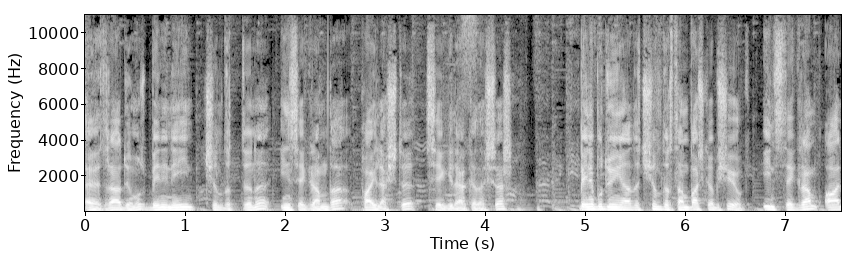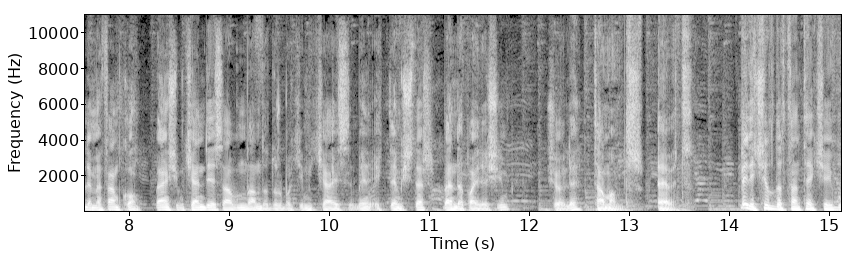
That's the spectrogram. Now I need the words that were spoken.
Evet radyomuz beni neyin çıldırttığını Instagram'da paylaştı sevgili arkadaşlar. Beni bu dünyada çıldırtan başka bir şey yok. Instagram alemfm.com. Ben şimdi kendi hesabımdan da dur bakayım hikayesi beni eklemişler. Ben de paylaşayım. Şöyle tamamdır. Evet. Beni çıldırtan tek şey bu.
